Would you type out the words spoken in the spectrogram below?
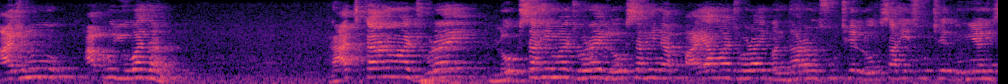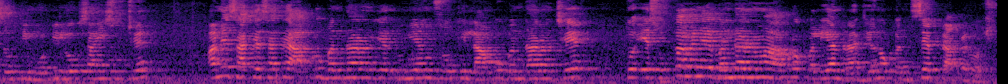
આજનું આપણું યુવાધન રાજકારણમાં જોડાય, લોકશાહીમાં જોડાય, લોકશાહીના પાયામાં જોડાય, બંધારણ શું છે, લોકશાહી શું છે, દુનિયાની સૌથી મોટી લોકશાહી શું છે? અને સાથે સાથે આપણું બંધારણ જે દુનિયાનું સૌથી લાંબુ બંધારણ છે, તો એ શું કામ બંધારણમાં આપણો કલ્યાણ રાજ્યનો કન્સેપ્ટ આપેલો છે.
